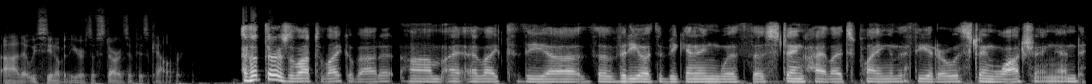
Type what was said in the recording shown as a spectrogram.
uh, that we've seen over the years of stars of his caliber. I thought there was a lot to like about it. Um, I, I, liked the uh, the video at the beginning with the Sting highlights playing in the theater with Sting watching, and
